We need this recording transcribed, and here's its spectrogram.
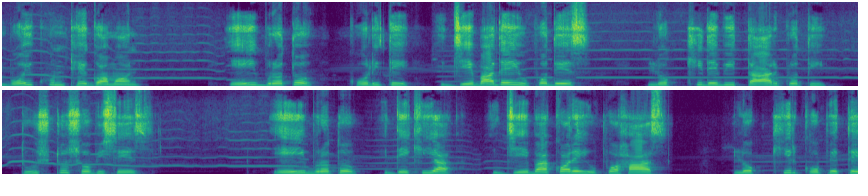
বৈকুণ্ঠে গমন। এই ব্রত করিতে যেবা দেয় উপদেশ লক্ষ্মী দেবী তার প্রতি তুষ্ট সবিশেষ। এই ব্রত দেখিয়া যেবা করে উপহাস, লক্ষ্মীর কোপেতে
